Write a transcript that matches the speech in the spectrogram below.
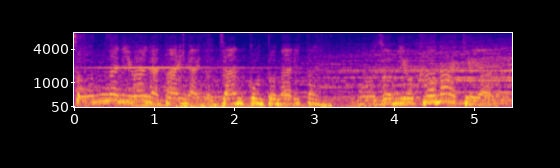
そんなに我が体内の残魂となりたい望みを叶えてやろう。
